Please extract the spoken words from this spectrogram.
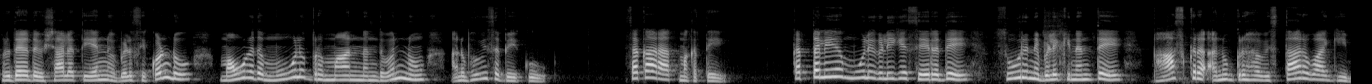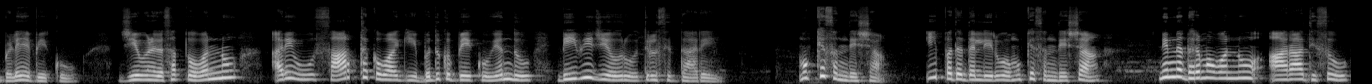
ಹೃದಯದ ವಿಶಾಲತೆಯನ್ನು ಬೆಳೆಸಿಕೊಂಡು ಮೌನದ ಮೂಲ ಬ್ರಹ್ಮಾನಂದವನ್ನು ಅನುಭವಿಸಬೇಕು. ಸಕಾರಾತ್ಮಕತೆ. ಕತ್ತಲೆಯ ಮೂಲೆಗಳಿಗೆ ಸೇರದೆ ಸೂರ್ಯನ ಬೆಳಕಿನಂತೆ ಭಾಸ್ಕರ ಅನುಗ್ರಹ ವಿಸ್ತಾರವಾಗಿ ಬೆಳೆಯಬೇಕು. ಜೀವನದ ಸತ್ವವನ್ನು, ಅರಿವು ಸಾರ್ಥಕವಾಗಿ ಬದುಕಬೇಕು ಎಂದು ಡಿ ವಿ ಜಿಯವರು ತಿಳಿಸಿದ್ದಾರೆ. ಮುಖ್ಯ ಸಂದೇಶ. ಈ ಪದದಲ್ಲಿರುವ ಮುಖ್ಯ ಸಂದೇಶ, ನಿನ್ನ ಧರ್ಮವನ್ನು ಆರಾಧಿಸು,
